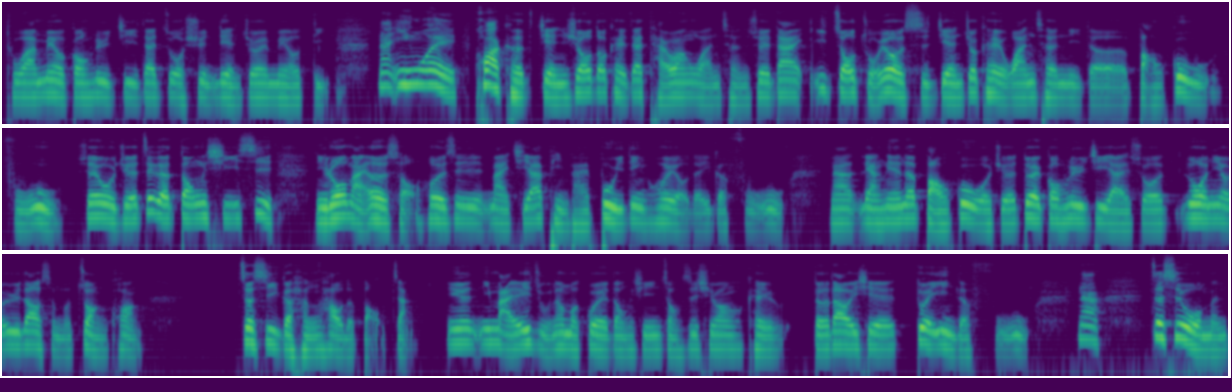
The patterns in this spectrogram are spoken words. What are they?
涂完没有功率计在做训练，就会没有底。那因为跨壳检修都可以在台湾完成，所以大概一周左右的时间就可以完成你的保固服务。所以我觉得这个东西是你如果买二手或者是买其他品牌不一定会有的一个服务。那两年的保固，我觉得对功率计来说，如果你有遇到什么状况，这是一个很好的保障。因为你买了一组那么贵的东西，你总是希望可以得到一些对应的服务。那这是我们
